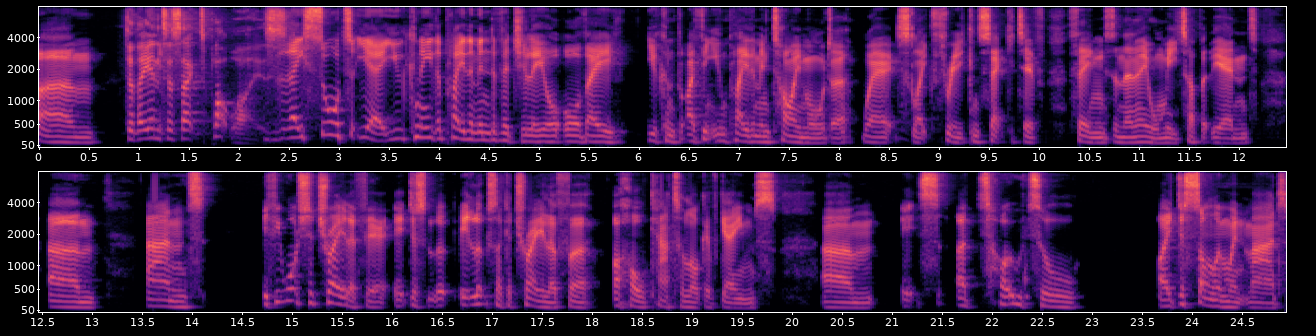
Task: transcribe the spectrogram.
um Do they intersect plot wise? they sort of yeah you can either play them individually or, or they you can i think you can play them in time order where it's like three consecutive things and then they all meet up at the end um and if you watch the trailer for it it just look it looks like a trailer for a whole catalog of games um it's a total I just someone went mad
